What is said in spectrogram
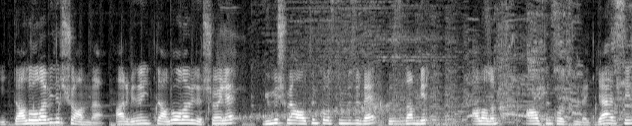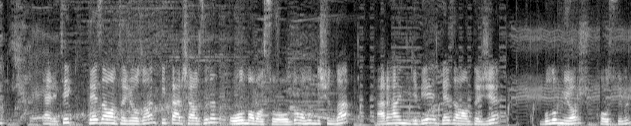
İddialı olabilir şu anda. Harbiden iddialı olabilir. Şöyle gümüş ve altın kostümümüzü de hızlıdan bir alalım. Altın kostüm de gelsin. Yani tek dezavantajı o zaman hiper şarjının olmaması oldu. Onun dışında herhangi bir dezavantajı bulunmuyor kostümün.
